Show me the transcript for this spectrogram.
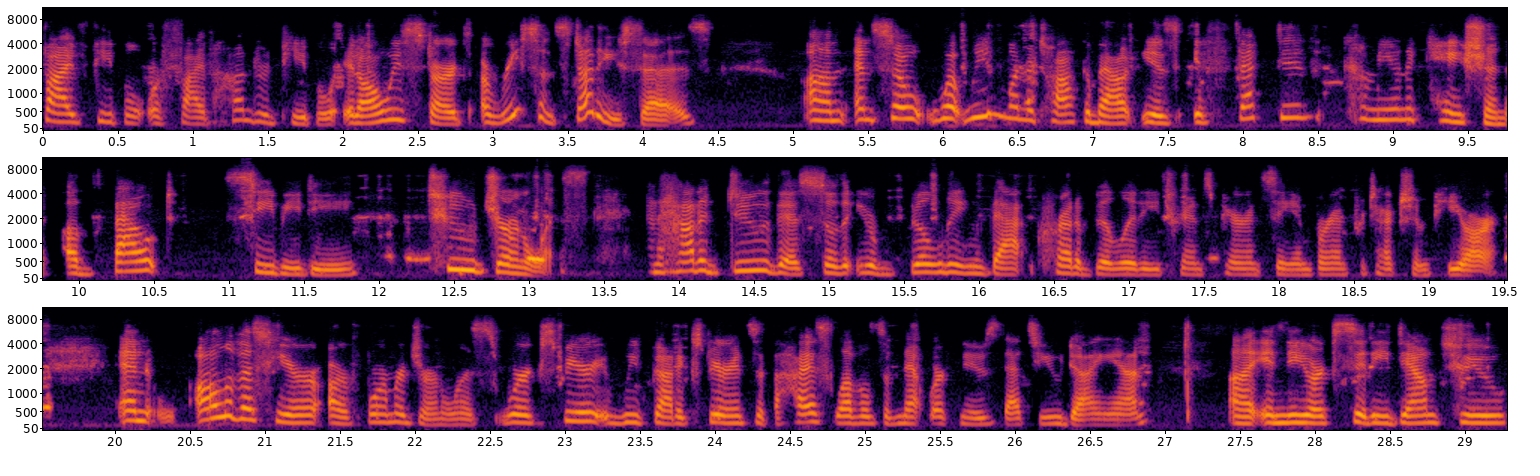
five people or 500 people. It always starts, a recent study says, um, and so, what we want to talk about is effective communication about CBD to journalists and how to do this so that you're building that credibility, transparency, and brand protection PR. And all of us here are former journalists. We're experience. We've got experience at the highest levels of network news. That's you, Diane, uh, in New York City, down to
